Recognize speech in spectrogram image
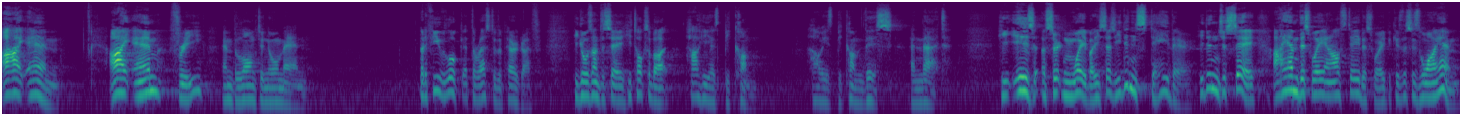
I am. I am free and belong to no man. But if you look at the rest of the paragraph, he goes on to say, he talks about how he has become, how he's become this and that. He is a certain way, but he says he didn't stay there. He didn't just say, I am this way and I'll stay this way because this is who I am.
